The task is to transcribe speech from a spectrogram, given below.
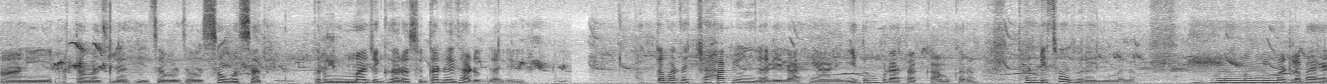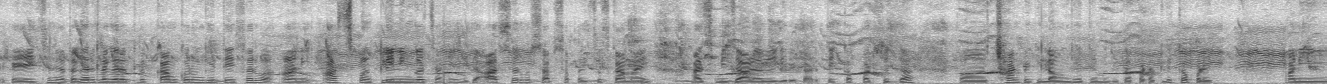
आणि आता वाजले आहे जवळजवळ सव्वा सात. तर माझे घरंसुद्धा नाही झाडूक झालेली. फक्त माझा चहा पिऊन झालेला आहे आणि इथून पुढे आता काम करण थंडीच वाजू राहिली मला. म्हणून मग मी म्हटलं बाहेर काही यायचं नाही. आता घरातल्या घरातलं काम करून घेते सर्व आणि आज पण क्लिनिंगच आहे. म्हणजे आज सर्व साफसफाईचंच काम आहे. आज मी जाळं वगैरे काढते कपाटसुद्धा छानपैकी लावून घेते. म्हणजे कपाटातले कपडे आणि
